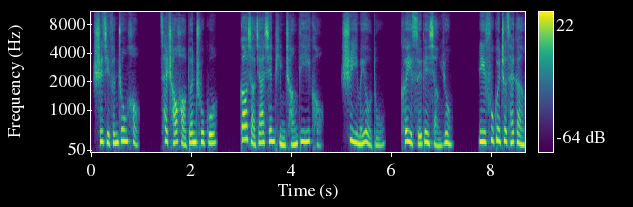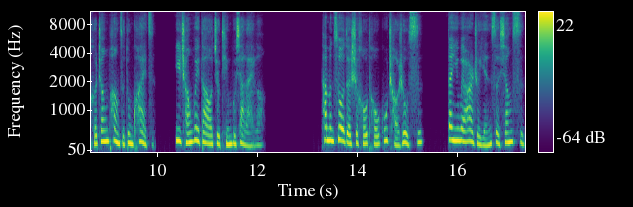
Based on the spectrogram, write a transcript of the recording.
十几分钟后，菜炒好端出锅，高小佳先品尝第一口，示意没有毒，可以随便享用。李富贵这才敢和张胖子动筷子，一尝味道就停不下来了。他们做的是猴头菇炒肉丝，但因为二者颜色相似。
